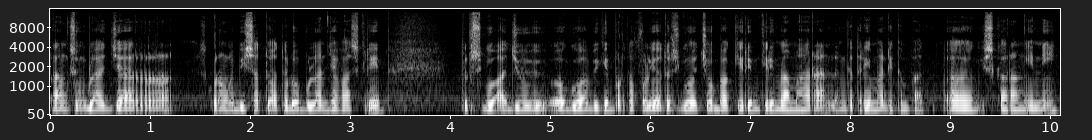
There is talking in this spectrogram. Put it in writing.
langsung belajar kurang lebih satu atau dua bulan JavaScript terus gue aju uh, eh, gue bikin portofolio terus gue coba kirim-kirim lamaran dan keterima di tempat uh, sekarang ini.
